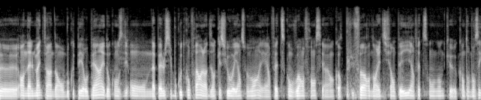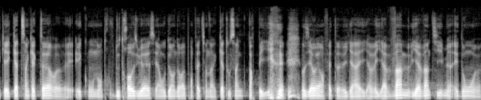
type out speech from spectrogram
euh, en Allemagne, enfin dans beaucoup de pays européens. Et donc on, se dit, on appelle aussi beaucoup de confrères en leur disant qu'est-ce que vous voyez en ce moment? Et en fait, ce qu'on voit en France est encore plus fort dans les différents pays. En fait, on compte que quand on pensait qu'il y avait 4-5 acteurs euh, et qu'on en trouve 2-3 aux US et un ou deux en Europe, en fait, il y en a 4 ou 5 par pays. on se dit, ah ouais, en fait, il y, a, y a, il, y a 20, il y a 20 teams et dont,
